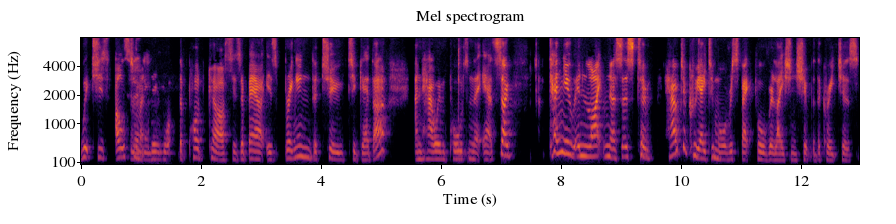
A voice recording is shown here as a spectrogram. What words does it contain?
which is ultimately Absolutely. what the podcast is about is bringing the two together and how important it is. So, can you enlighten us as to how to create a more respectful relationship with the creatures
